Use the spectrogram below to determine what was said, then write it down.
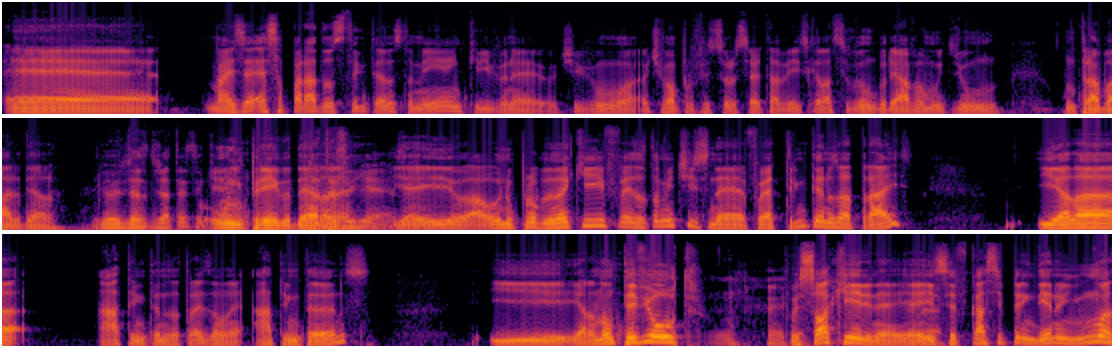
É, mas é- essa parada dos 30 anos também é incrível, né? Eu tive uma, eu tive uma professora certa vez que ela se vangloriava muito de um, um trabalho dela, Eu já, já até sei quem um é. emprego dela, né? é, e sim. aí o o único problema é que foi exatamente isso, né? Foi há 30 anos atrás e ela... Há 30 anos atrás não, né? Há 30 anos e, e ela não teve outro. Foi só aquele, né? E aí É. você ficar se prendendo em uma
